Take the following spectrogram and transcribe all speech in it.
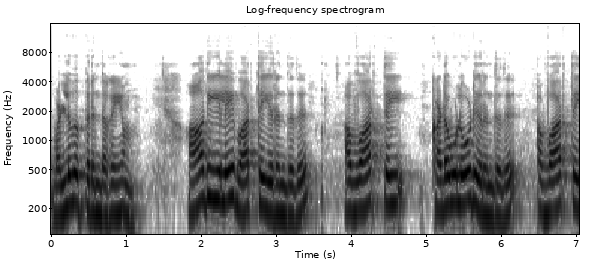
வள்ளுவப் பெருந்தகையும் ஆதியிலே வார்த்தை இருந்தது அவ்வார்த்தை கடவுளோடு இருந்தது அவ்வார்த்தை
